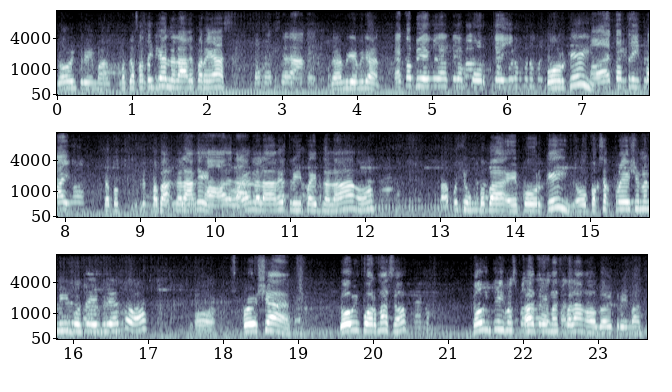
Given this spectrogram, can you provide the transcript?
Going 3 months. Magkapatid yan, lalaki parehas. Pares lalaki. Magkano bigay mo dyan? Ito, bigyan ko natin ng 4K. 4K. Ah, ito, 3.5. Sa bab- baba, lalaki. Oo, lalaki. Oh, yan, lalaki, 3.5 na lang, oh. Tapos yung babae, 4K. Oh, baksak presyo na ni Boss Adrian to, ha. Oh, Persian. Going 4 months, oh. Going 3 months Ah, pa 3 months pa lang, oh, going 3 months.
